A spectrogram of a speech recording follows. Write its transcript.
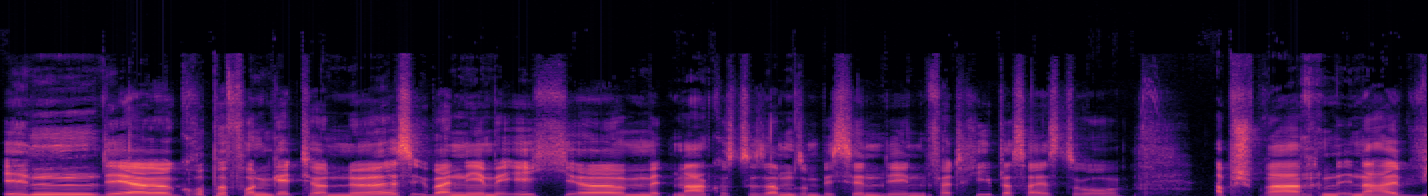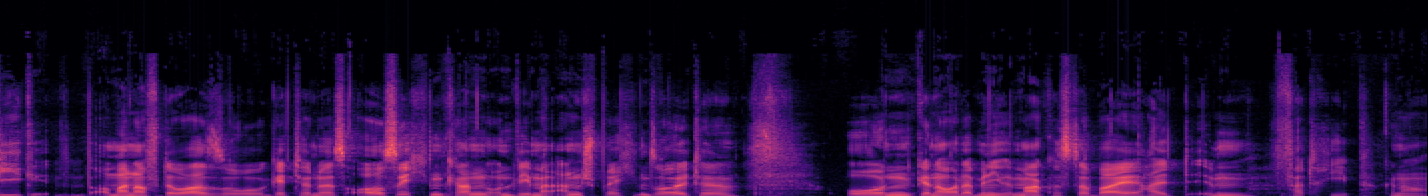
In der Gruppe von Get Your Nurse übernehme ich äh, mit Markus zusammen so ein bisschen den Vertrieb, das heißt so Absprachen innerhalb, wie ob man auf Dauer so Get Your Nurse ausrichten kann und wie man ansprechen sollte. Und genau, da bin ich mit Markus dabei, halt im Vertrieb, genau.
